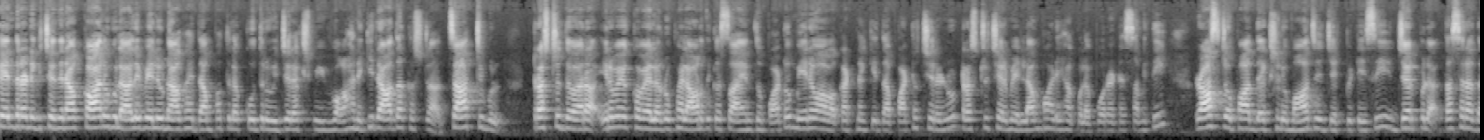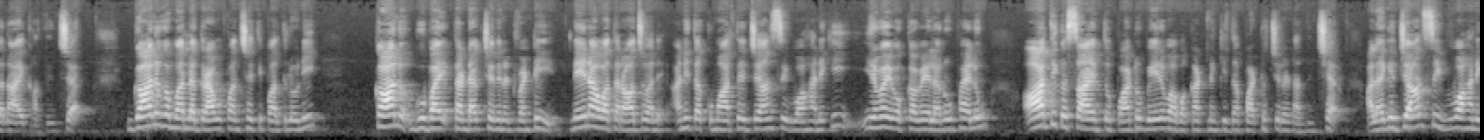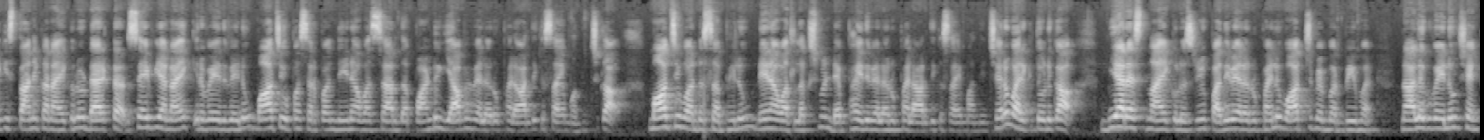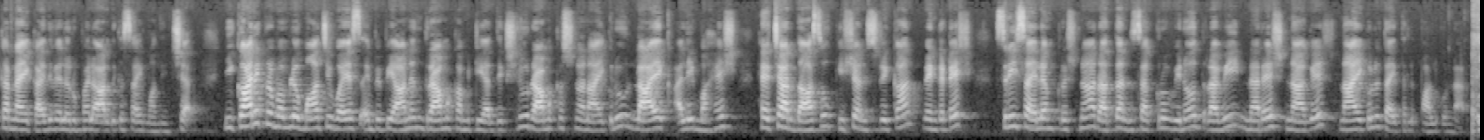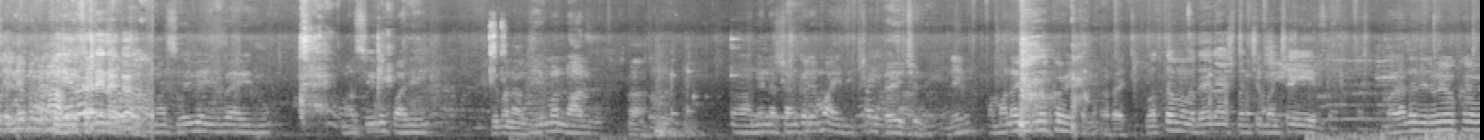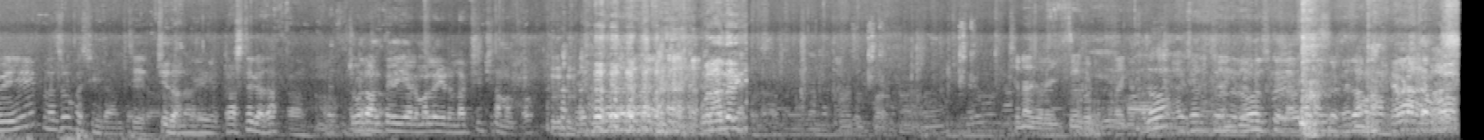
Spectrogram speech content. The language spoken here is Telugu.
కేంద్రానికి చెందిన కానుగుల అలివేలు నాగయ్య దంపతుల కూతురు విజయలక్ష్మి వివాహానికి రాధాకృష్ణ చారిటబుల్ ట్రస్ట్ ద్వారా ఇరవై ఒక్క వేల రూపాయల ఆర్థిక సాయంతో పాటు మేనమావ కట్నం కింద పట్టుచీరను ట్రస్ట్ చైర్మన్ లంబాడి హక్కుల పోరాట సమితి రాష్ట్ర ఉపాధ్యక్షుడు మాజీ జెడ్పీటీసీ జర్పుల దశరథ నాయక్ అందించారు. గానుగమర్ల గ్రామ పంచాయతీ పరిధిలోని కాను గుబాయ్ తండాకు చెందినటువంటి నేనావత రాజు అని అనిత కుమార్తె ఝాన్సీ వివాహానికి ఇరవై ఒక్క వేల రూపాయలు ఆర్థిక సాయంతో పాటు బేరబాబ కట్నం కింద పట్టుచీరను అందించారు. అలాగే ఝాన్సీ వివాహానికి స్థానిక నాయకులు డైరెక్టర్ సేవ్య నాయక్ ఇరవై ఐదు వేలు మాజీ ఉప సర్పంచ్ నేనావత్ శారద పాండు యాభై వేల రూపాయల ఆర్థిక సాయం అందించగా మాజీ వార్డు సభ్యులు నేనావత్ లక్ష్మణ్ డెబ్బై ఐదు వేల రూపాయల ఆర్థిక సాయం అందించారు. వారికి తోడుగా బీఆర్ఎస్ నాయకులు శ్రీ పదివేల రూపాయలు వార్డు మెంబర్ భీమన్ నాలుగు వేలు శంకర్ నాయక్ ఐదు వేల రూపాయల ఆర్థిక సాయం అందించారు. ఈ కార్యక్రమంలో మాజీ వైఎస్ ఎంపీ ఆనంద్ గ్రామ కమిటీ అధ్యక్షులు రామకృష్ణ నాయకులు లాయక్ అలీ మహేష్ హెచ్ఆర్ దాసు కిషన్ శ్రీకాంత్ వెంకటేష్ శ్రీశైలం కృష్ణ రతన్ సక్రు వినోద్ రవి నరేష్ నాగేష్ నాయకులు తదితరులు పాల్గొన్నారు. మా సేవ ఇరవై ఐదు మా సీలు పది ఏమో నాలుగు. ఆ, నిన్న శంకర్ ఏమో ఐదు ఇచ్చింది మన ఇరవై ఒక్క వెయ్యి మొత్తం ఉదయరాశి మంచి. మరి అన్నది ఇరవై ఒక్క వెయ్యి ప్లస్ ఒక సీర అంతే. మనది ట్రస్ట్ కదా. చోట అంతే ఇవ్వాలి మళ్ళీ ఇక్కడ లక్ష ఇచ్చినాం అనుకో. చిన్న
